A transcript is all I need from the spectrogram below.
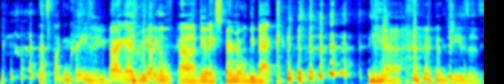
that's fucking crazy. All right, guys, we gotta go uh, do an experiment. We'll be back. yeah, Jesus.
